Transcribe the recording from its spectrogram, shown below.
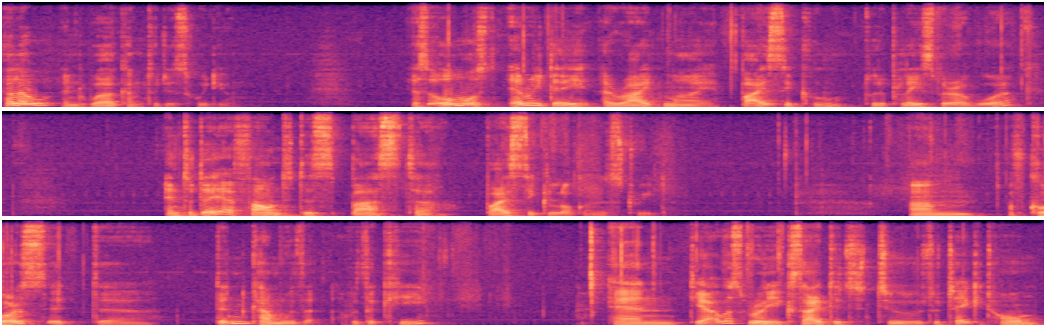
Hello and welcome to this video. As almost every day I ride my bicycle to the place where I work and today I found this Basta bicycle lock on the street. Um, of course it uh, didn't come with a, with a key and yeah I was really excited to, to take it home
